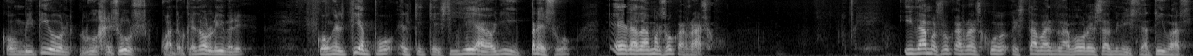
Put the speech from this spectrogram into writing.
con mi tío Luis Jesús, cuando quedó libre, con el tiempo el que, que seguía allí preso era Damaso Carrasco. Y Damaso Carrasco estaba en labores administrativas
